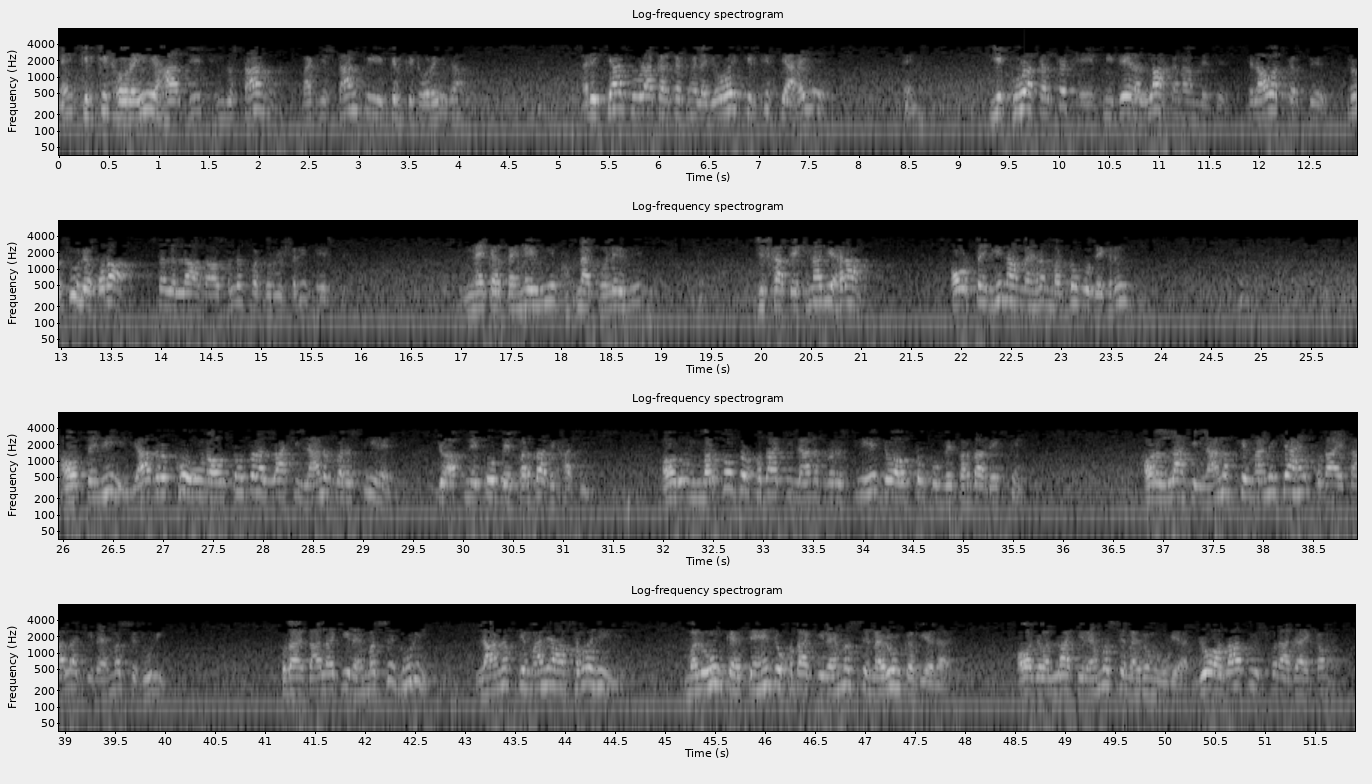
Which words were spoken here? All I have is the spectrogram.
کرکٹ ہو رہی ہے ہار جیت ہندوستان، پاکستان کی کرکٹ ہو رہی صاحب۔ ارے کیا کوڑا کرکٹ میں لگے ہوئے کرکٹ کیا ہے یہ؟ یہ کوڑا کرکٹ ہے، اتنی دیر اللہ کا نام لیتے، تلاوت کرتے، رسول خدا صلی اللہ تعالی وسلم پر درو شریف بھیجتے۔ نیکر پہنے ہوئے، گھٹنا کھولے ہوئے، جس کا دیکھنا بھی حرام۔ عورتیں بھی نہ محرم مردوں کو دیکھ رہی عورتیں بھی، یاد رکھو، ان عورتوں پر اللہ کی لانت برستی ہے۔ جو اپنے کو بے پردہ دکھاتی ہیں اور ان مردوں پر خدا کی لانت برستی ہے جو عورتوں کو بے پردہ دیکھتے ہیں۔ اور اللہ کی لانت کے معنی کیا ہے؟ خدا تعالیٰ کی رحمت سے دوری۔ خدا تعالیٰ کی رحمت سے دوری۔ لانت کے معنی آپ سمجھ لیجیے ملوم کہتے ہیں جو خدا کی رحمت سے محروم کر دیا جائے۔ اور جب اللہ کی رحمت سے محروم ہو گیا، جو عذاب بھی اس پر آ جائے کم ہے۔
